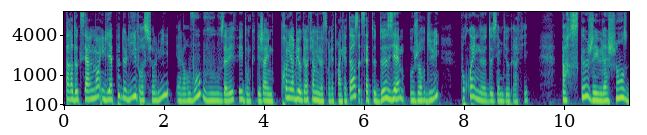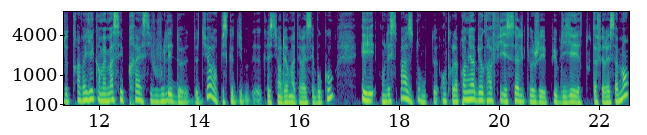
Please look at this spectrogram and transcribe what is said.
Paradoxalement, il y a peu de livres sur lui. Et alors vous, vous avez fait donc déjà une première biographie en 1994, cette deuxième aujourd'hui. Pourquoi une deuxième biographie? Parce que j'ai eu la chance de travailler quand même assez près, si vous voulez, de, Dior, puisque Christian Dior m'intéressait beaucoup. Et en l'espace, donc, entre la première biographie et celle que j'ai publiée tout à fait récemment,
